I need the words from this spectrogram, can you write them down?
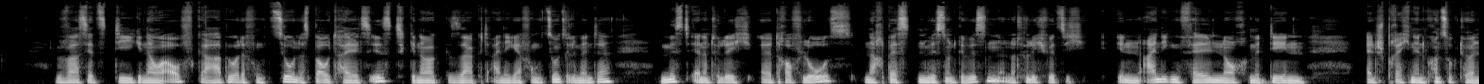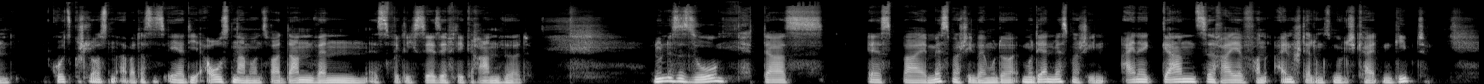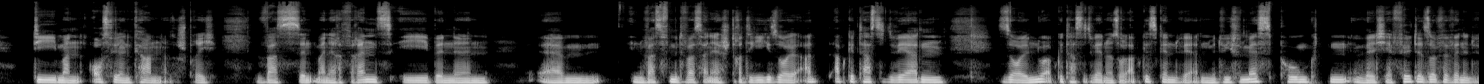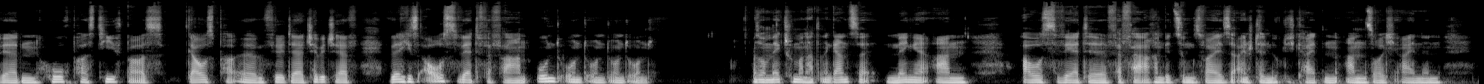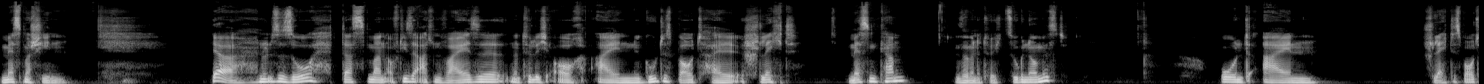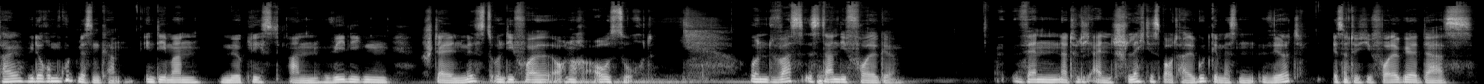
was jetzt die genaue Aufgabe oder Funktion des Bauteils ist, genauer gesagt einiger Funktionselemente, misst er natürlich äh, drauf los, nach bestem Wissen und Gewissen. Und natürlich wird sich in einigen Fällen noch mit den entsprechenden Konstrukteuren kurz geschlossen, aber das ist eher die Ausnahme und zwar dann, wenn es wirklich sehr, sehr filigran wird. Nun ist es so, dass es bei Messmaschinen, bei modernen Messmaschinen eine ganze Reihe von Einstellungsmöglichkeiten gibt, die man auswählen kann. Also sprich, was sind meine Referenzebenen, ähm, in was, mit was eine Strategie soll ab, abgetastet werden, soll nur abgetastet werden oder soll abgescannt werden, mit wie vielen Messpunkten, welcher Filter soll verwendet werden, Hochpass, Tiefpass, Gauss-Filter, äh, Chebyshev, welches Auswertverfahren und, und, und, und, und. Also man merkt schon, man hat eine ganze Menge an Auswerteverfahren beziehungsweise Einstellmöglichkeiten an solch einen Messmaschinen. Ja, nun ist es so, dass man auf diese Art und Weise natürlich auch ein gutes Bauteil schlecht messen kann, wenn man natürlich zugenommen ist. Und ein schlechtes Bauteil wiederum gut messen kann, indem man möglichst an wenigen Stellen misst und die vorher auch noch aussucht. Und was ist dann die Folge? Wenn natürlich ein schlechtes Bauteil gut gemessen wird, ist natürlich die Folge, dass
